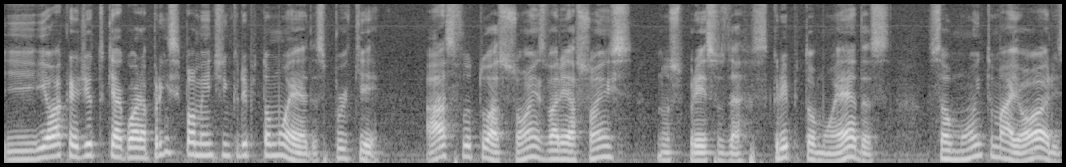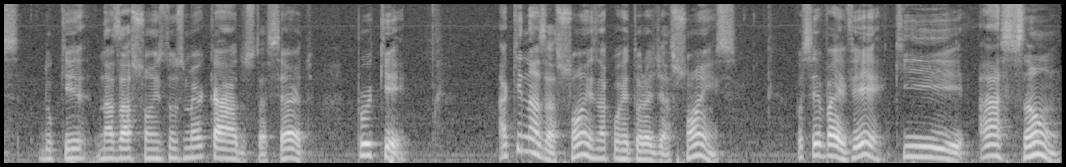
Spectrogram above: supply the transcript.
E eu acredito que agora principalmente em criptomoedas, porque as flutuações, variações nos preços das criptomoedas são muito maiores do que nas ações nos mercados, tá certo? Por quê? Aqui nas ações, na corretora de ações, você vai ver que a ação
